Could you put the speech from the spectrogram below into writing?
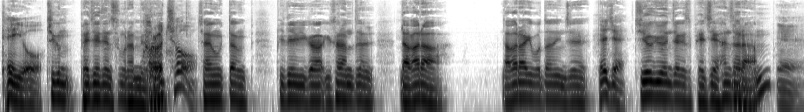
돼요. 지금 배제된 21명. 그렇죠. 자유한국당 비대위가 이 사람들 나가라. 나가라기보다는 이제 배제. 지역위원장에서 배제한 사람. 예.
